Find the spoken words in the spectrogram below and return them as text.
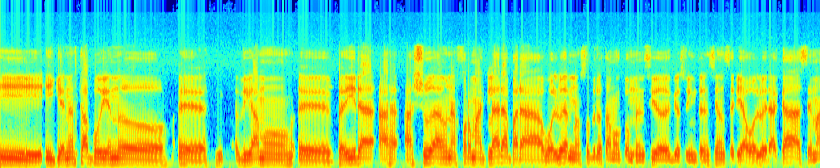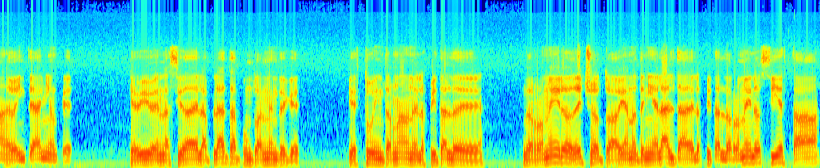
y, que no está pudiendo, eh, digamos, pedir ayuda de una forma clara para volver. Nosotros estamos convencidos de que su intención sería volver acá. Hace más de 20 años que vive en la ciudad de La Plata, puntualmente que, estuvo internado en el hospital de, Romero. De hecho, todavía no tenía el alta del hospital de Romero, sí estaba,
